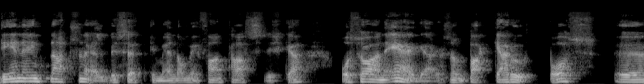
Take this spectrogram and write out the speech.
det är en internationell besättning men de är fantastiska. Och så har en ägare som backar upp oss eh,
